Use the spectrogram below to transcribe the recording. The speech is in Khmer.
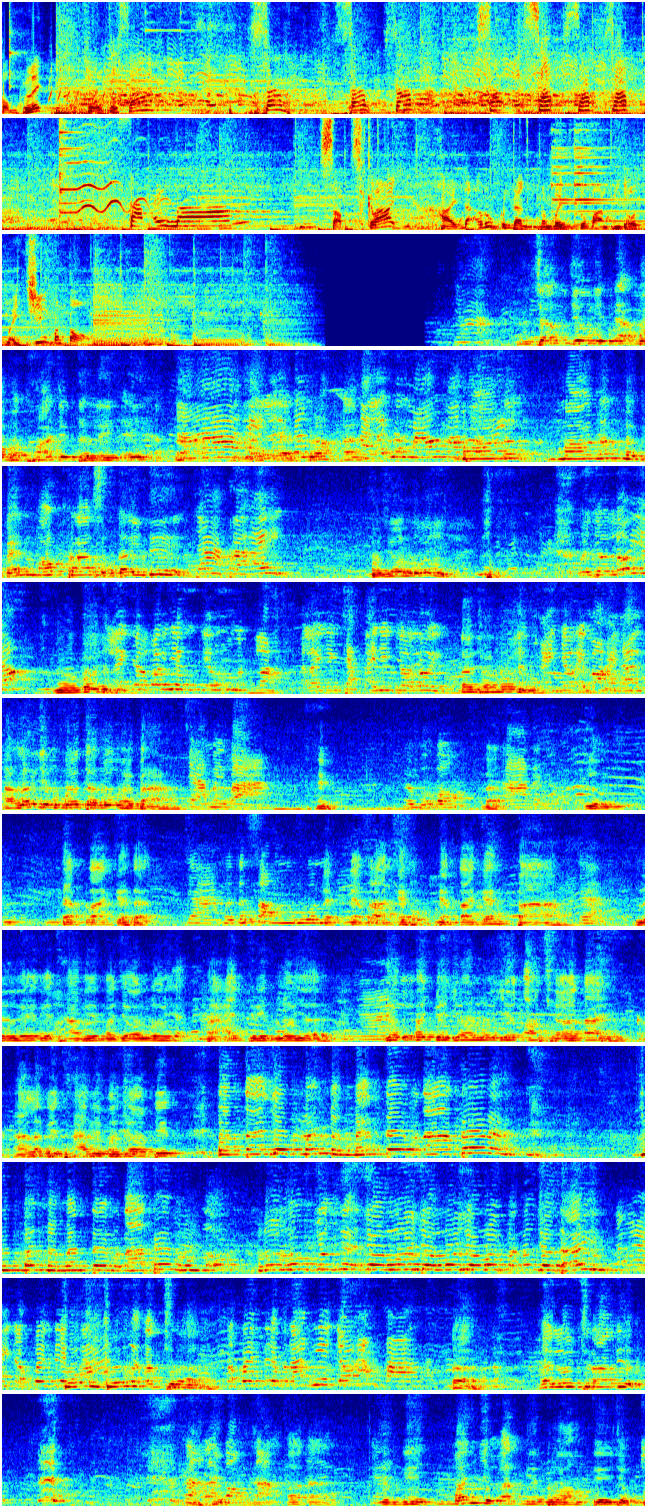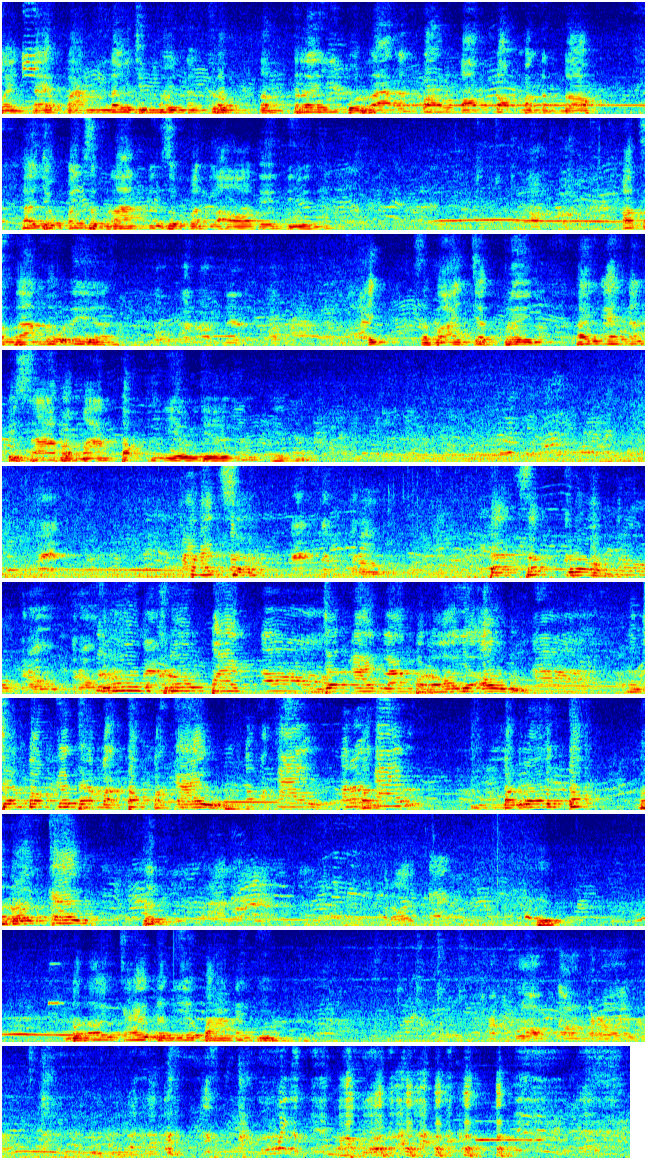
កុំភ្លេចចូលទៅសាសាប់សាប់សាប់សាប់សាប់សាប់សាប់សាប់អីបង Subscribe ហើយដាក់រូបកណ្ដឹងដើម្បីទទួលបានវីដេអូថ្មីជាបន្តអញ្ចឹងយើងជាអ្នកបបធរយើងទៅលេងអីអាក្រចាក់ឥឡូវហ្នឹងអាក្រក់ណាឥឡូវហ្នឹងមកមកមកហ្នឹងមកហ្នឹងមិនមែនមកប្រើសម្ដីទេចាប្រាក់អីមកយកលុយ មកយកលុយហ៎យកលុយឥឡូវយកលុយយើងយើងឡោះឥឡូវយើងចាក់ឯនេះយកលុយដល់យកលុយឯងយកអីមកឲ្យនៅឥឡូវយើងមើលទៅលោកឲ្យបាចាមិនបានមើលមើលបងណែអាដែរលោកអ្នកផ្លាកេះតាចាមើលទៅសំរួនអ្នកអ្នកផ្លាកេះអ្នកផ្លាកេះបាចាលើគេវាថាវាមកយកលុយបាឯងត្រៀមលុយហើយយកមិញវាយកលុយយើងអស់ច្រើនហើយឥឡូវវាថាវាមកយកទៀតប៉ុន្តែយកមិញមិនមែនទេវតាទេណាយកមិញមិនមែនទេវតាទេមនុស្សលោកមនុស្សលោកយើងអ្នកយកលុយយកលុយយកលុយប៉ណ្ណឹងយកទៅអីហ្នឹងហើយដល់ ពេលទេ យក វតា ពីយើងបានច្រើន ដល់ពេលទេវតាងារយកអាំងបាន ណាហើយលុយច្រើនទៀត ចាឥឡូវបងតា អត់ណាល្ងាចមិញយើងអត់មានរំទេយកមិញតែបាននៅជាមួយនឹងក្រុមតន្ត្រីបុរាណហ្នឹងបោកបោកដកមកដណ្ដប់ហើយយកមិញសម្រាប់មានសម្បត្តិល្អទេទៀតអត់សម្រាប់លោកទេហ៎ លោកមិនអត់មានបាត់ អិចសบายចិត្តពេកហើយថ្ងៃហ្នឹងពិសាប្រមាណតុកភ្ញៀវយើងហ្នឹងឃើញណា 80 80 80ត្រង់80 ក្រមគ្រូត្រង់ត្រង់ក្រមក្រម8អអូញ្ចឹងអាចឡើង100យកអូនអអញ្ចឹងបងគិតថាមកតុកមួយកែវតុកកៅ100កៅ100តុក100កែវទឹក100កែវទៅងារបានទេទៀតមកផ្លប់ដល់100មក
